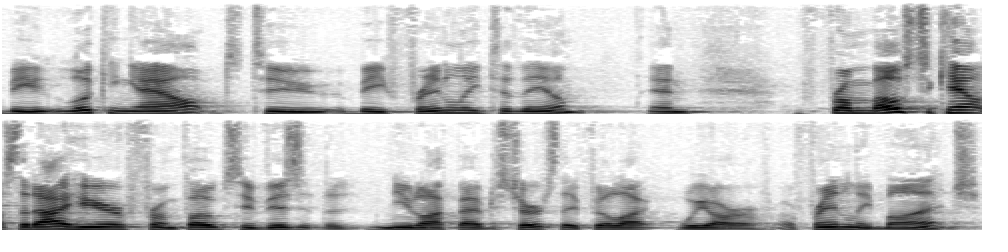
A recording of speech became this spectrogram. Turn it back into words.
be looking out to be friendly to them. And from most accounts that I hear from folks who visit the New Life Baptist Church, they feel like we are a friendly bunch.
